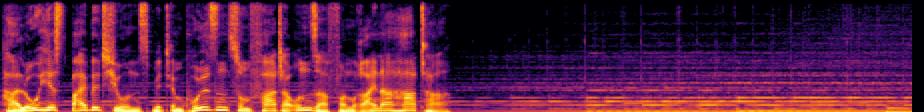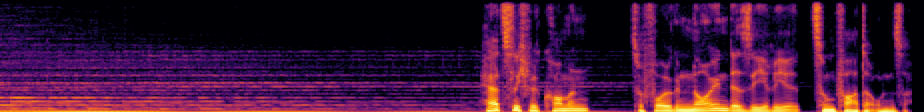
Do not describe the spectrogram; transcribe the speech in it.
Hallo, hier ist Bibletunes mit Impulsen zum Vater Unser von Rainer Harter. Herzlich willkommen zur Folge 9 der Serie zum Vater Unser.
